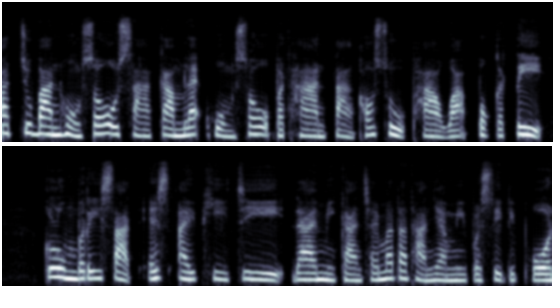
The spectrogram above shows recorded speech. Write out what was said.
ปัจจุบันห่วงโซ่อุตสาหกรรมและห่วงโซ่ประทานต่างเข้าสู่ภาวะปกติ กลุ่มบริษัท SIPG ได้มีการใช้มาตรฐานอย่างมีประสิทธิผล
